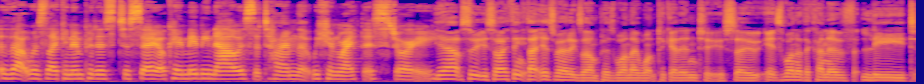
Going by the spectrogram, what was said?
that was like an impetus to say, okay, maybe now is the time that we can write this story. Yeah, absolutely. So I think that Israel example is one I want to get into. So it's one of the kind of lead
